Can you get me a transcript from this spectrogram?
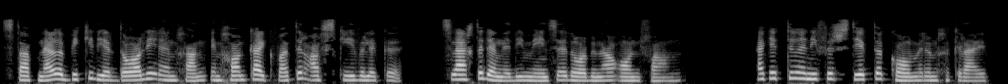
stap nou een bykie dier daar die ingang en gaan kyk wat er afschuwelijke, slechte dingen die mensen daar bijna aanvang. Ik heb toe in die versteekte kamer ingekryp.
